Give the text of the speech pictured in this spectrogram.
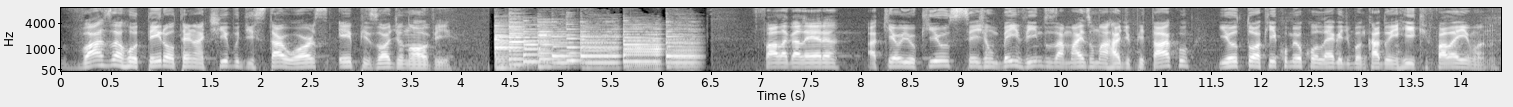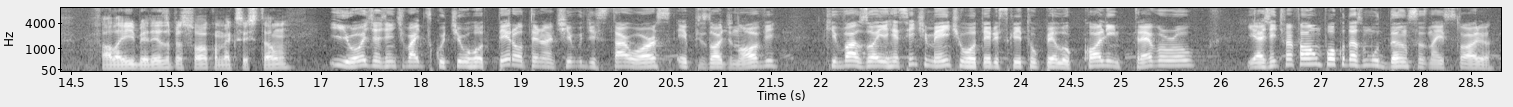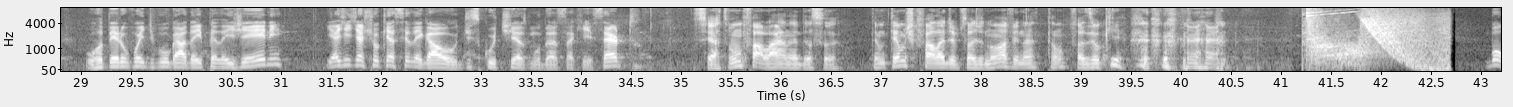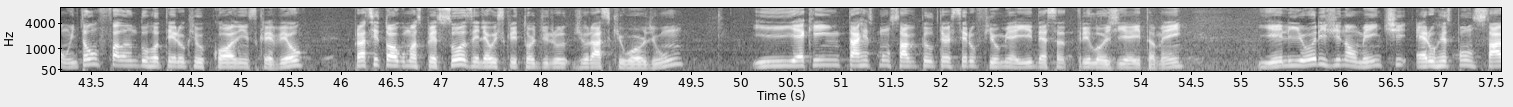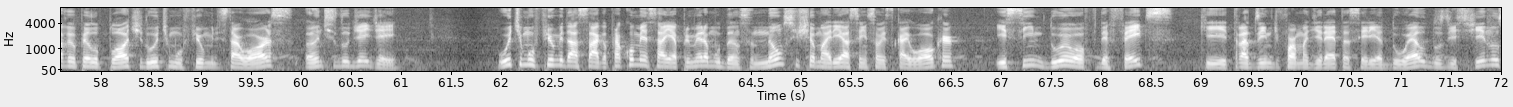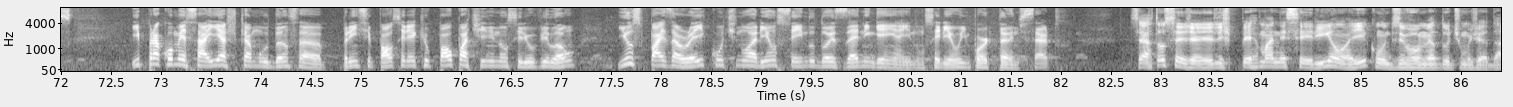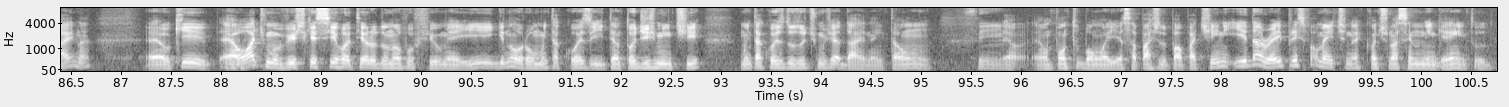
Vaza roteiro alternativo de Star Wars Episódio 9. Fala galera, aqui é o Yukio, sejam bem-vindos a mais uma Rádio Pitaco e eu tô aqui com meu colega de bancada, o Henrique. Fala aí, mano. Fala aí, beleza pessoal? Como é que vocês estão? E hoje a gente vai discutir o roteiro alternativo de Star Wars Episódio 9, que vazou aí recentemente, o roteiro escrito pelo Colin Trevorrow, e a gente vai falar um pouco das mudanças na história. O roteiro foi divulgado aí pela IGN e a gente achou que ia ser legal discutir as mudanças aqui, certo? Certo, vamos falar, né, dessa... Temos que falar de episódio 9, né? Então, fazer o quê? Bom, então falando do roteiro que o Colin escreveu, para citar algumas pessoas, ele é o escritor de Jurassic World 1 e é quem está responsável pelo terceiro filme aí dessa trilogia aí também. E ele originalmente era o responsável pelo plot do último filme de Star Wars, antes do JJ. O último filme da saga, para começar aí, a primeira mudança não se chamaria Ascensão Skywalker, e sim Duel of the Fates, que traduzindo de forma direta seria Duelo dos Destinos. E para começar aí, acho que a mudança principal seria que o Palpatine não seria o vilão e os pais da Rey continuariam sendo dois Zé Ninguém aí, não seriam importantes, certo? Certo, ou seja, eles permaneceriam aí com o desenvolvimento do último Jedi, né? É, o que é uhum. ótimo, visto que esse roteiro do novo filme aí ignorou muita coisa e tentou desmentir muita coisa dos últimos Jedi, né? Então, Sim. É, é um ponto bom aí essa parte do Palpatine e da Rey principalmente, né? Continuar sendo ninguém e tudo.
